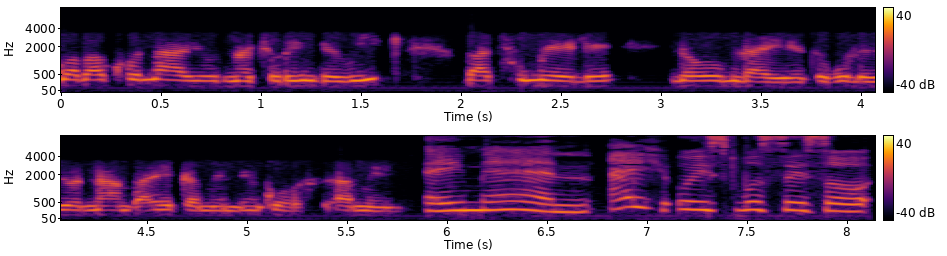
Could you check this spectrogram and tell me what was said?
Kwabakhonayo na during the week bathumele lowo mlayezo kuleyo number egameni lenkosi. Amen. Amen. Ay uyisibusiso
